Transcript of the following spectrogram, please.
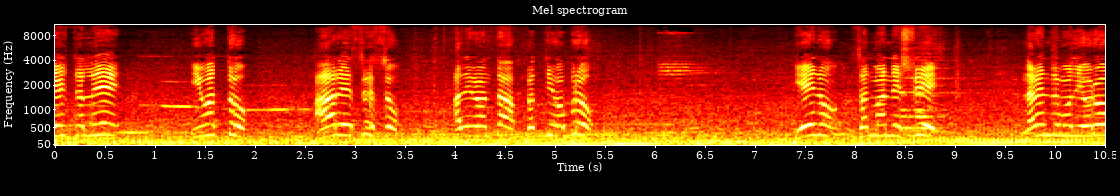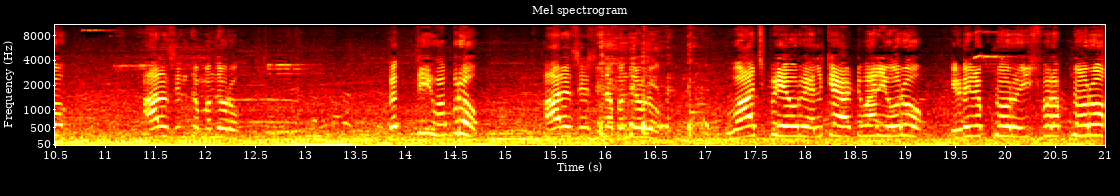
ದೇಶದಲ್ಲಿ ಇವತ್ತು ಆರ್ ಎಸ್ ಎಸ್ ಅಲ್ಲಿರುವಂಥ ಪ್ರತಿಯೊಬ್ಬರು ಏನು ಸನ್ಮಾನ್ಯ ಶ್ರೀ ನರೇಂದ್ರ ಮೋದಿಯವರು ಆರ್ ಎಸ್ ಎಸ್ ಬಂದವರು. ಪ್ರತಿಯೊಬ್ಬರು ಆರ್ ಎಸ್ ಎಸ್ ಬಂದಿರೋರು ವಾಜಪೇಯಿ ಅವರು ಎಲ್ ಕೆ ಅಡ್ವಾಣಿ ಅವರು, ಯಡಿಯೂರಪ್ಪನವರು, ಈಶ್ವರಪ್ಪನವರು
